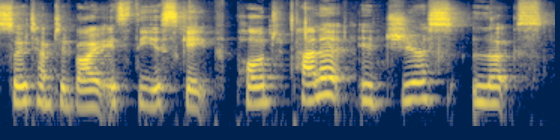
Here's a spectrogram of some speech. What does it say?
so tempted by, it's the Escape Pod palette. It just looks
